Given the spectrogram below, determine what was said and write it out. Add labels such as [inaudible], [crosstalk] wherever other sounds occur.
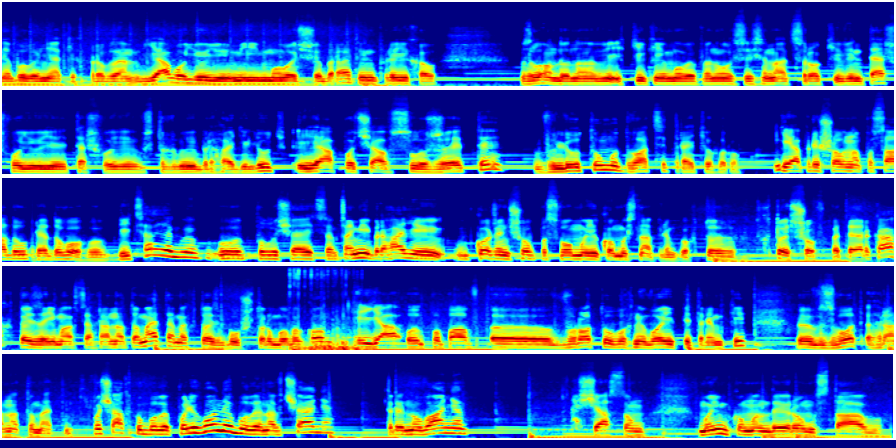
Не було ніяких проблем. Я воюю, мій молодший брат він приїхав з Лондона, як тільки йому виповнилося 18 років. Він теж воює, теж воює в штурмовій бригаді Людь. І я почав служити в лютому 23-го року. Я прийшов на посаду рядового бійця, якби виходить. В самій бригаді кожен йшов по своєму якомусь напрямку. Хто хтось йшов в ПТРК, хтось займався гранатометами, хтось був штурмовиком. І я попав е, в роту вогневої підтримки, е, взвод гранатометників. Спочатку були полігони, були навчання, тренування. З часом моїм командиром став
